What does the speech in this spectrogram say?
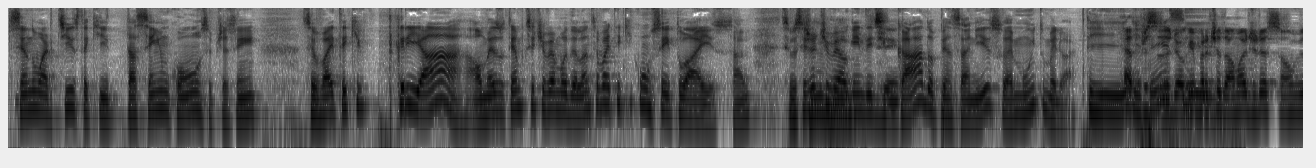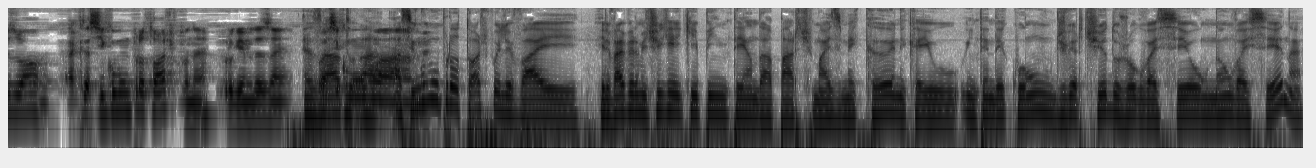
sendo um artista que tá sem um concept, assim, você vai ter que criar, ao mesmo tempo que você estiver modelando, você vai ter que conceituar isso, sabe? Se você já uhum, tiver alguém dedicado sim. a pensar nisso, é muito melhor. E, é, tu precisa de esse... alguém para te dar uma direção visual, né? Assim como um protótipo, né? Pro game design. Exato. Assim como, uma... assim como o protótipo, ele vai, ele vai permitir que a equipe entenda a parte mais mecânica e o, entender quão divertido o jogo vai ser ou não vai ser, né?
